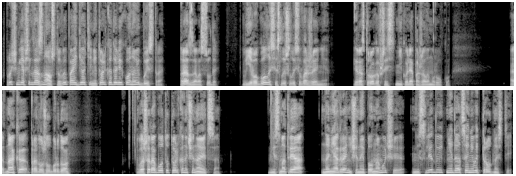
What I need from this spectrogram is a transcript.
Впрочем, я всегда знал, что вы пойдете не только далеко, но и быстро. Рад за вас, сударь!» В его голосе слышалось уважение, и, растрогавшись, Николя пожал ему руку. «Однако», — продолжил Бурдо, — «ваша работа только начинается. Несмотря на неограниченные полномочия, не следует недооценивать трудностей.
